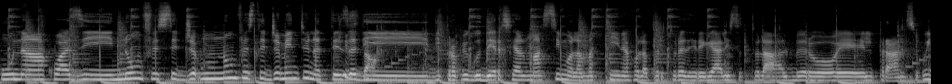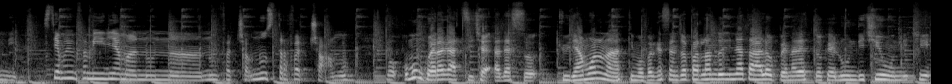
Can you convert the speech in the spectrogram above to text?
una quasi non festeggia- un non festeggiamento in attesa di, di proprio godersi al massimo la mattina con l'apertura dei regali sotto l'albero e il pranzo. Quindi stiamo in famiglia ma non, non facciamo, non strafacciamo. Boh, comunque ragazzi, cioè, adesso chiudiamolo un attimo perché stiamo già parlando di Natale, ho appena detto che è l'11-11,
